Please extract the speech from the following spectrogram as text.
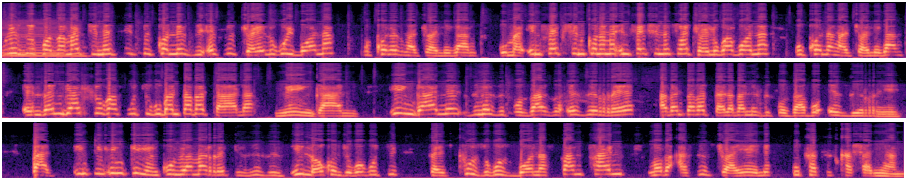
Kwizifo zama-genetics khona ezi- esijwayele ukuyibona kukhona ezingajwayelekanga kuma-infection khona ama-infection esiwajwayele ukwabona kukhona angajwayelekanga and then kuyahluka futhi kubantu abadala ney'ngane. Iy'ngane zinezifo zazo ezi-rare abantu abadala banezifo zabo ezi-rare. But inki- inkinga enkulu yama-red diseases ilokho nje kokuthi sayisiphuza ukuzibona sometimes ngoba asizijwayele kuthatha isikhashanyana.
